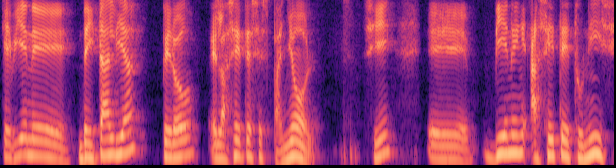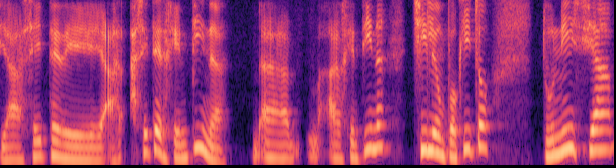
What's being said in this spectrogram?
que viene de Italia, pero el aceite es español. ¿Sí? Eh, vienen aceite de Tunisia, aceite de, aceite Argentina, Argentina, Chile un poquito, Tunisia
